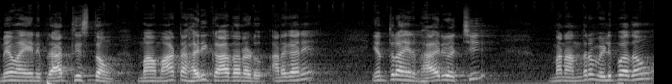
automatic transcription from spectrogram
మేము ఆయన్ని ప్రార్థిస్తాం. మా మాట హరి కాదనడు అనగానే ఇంతలో ఆయన భార్య వచ్చి మన అందరం వెళ్ళిపోదాం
